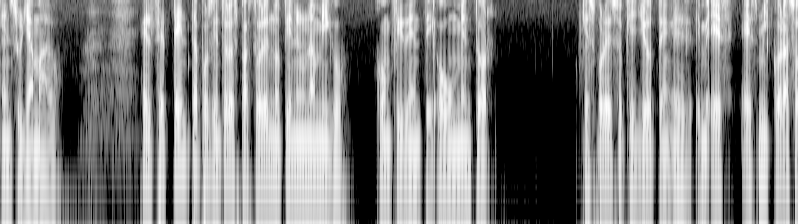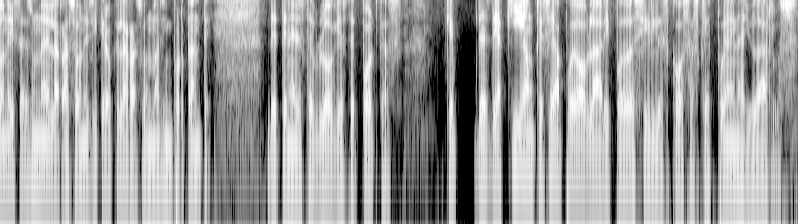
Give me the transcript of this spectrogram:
en su llamado. El 70% de los pastores no tienen un amigo, confidente o un mentor. Es por eso que yo tengo, es, es mi corazón, esta es una de las razones y creo que la razón más importante de tener este blog y este podcast que desde aquí, aunque sea, puedo hablar y puedo decirles cosas que pueden ayudarlos.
